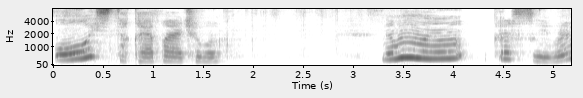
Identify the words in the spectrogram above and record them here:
ось таке печиво. Думаю, воно красиве.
